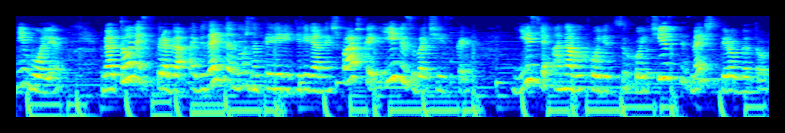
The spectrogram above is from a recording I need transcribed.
не более. Готовность пирога обязательно нужно проверить деревянной шпажкой или зубочисткой. Если она выходит сухой чистый, значит пирог готов.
